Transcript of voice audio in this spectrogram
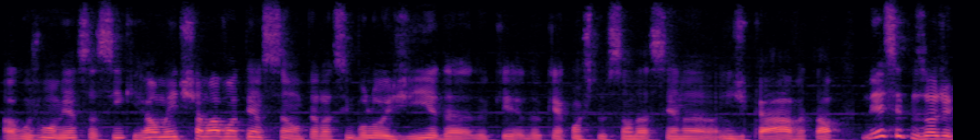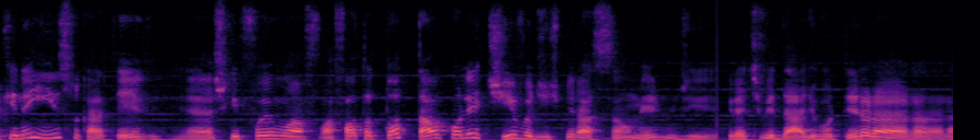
Alguns momentos assim que realmente chamavam atenção pela simbologia da, do, que, do que a construção da cena indicava tal. Nesse episódio aqui, nem isso, cara, teve. É, acho que foi uma, uma, falta total coletiva de inspiração mesmo, de criatividade. O roteiro era, era,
